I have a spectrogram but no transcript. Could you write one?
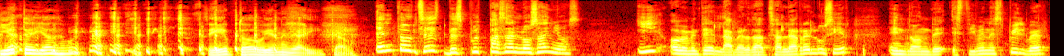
¿Y este ya se fue? Sí, todo viene de ahí, cabrón. Entonces, después pasan los años. Y obviamente la verdad sale a relucir en donde Steven Spielberg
